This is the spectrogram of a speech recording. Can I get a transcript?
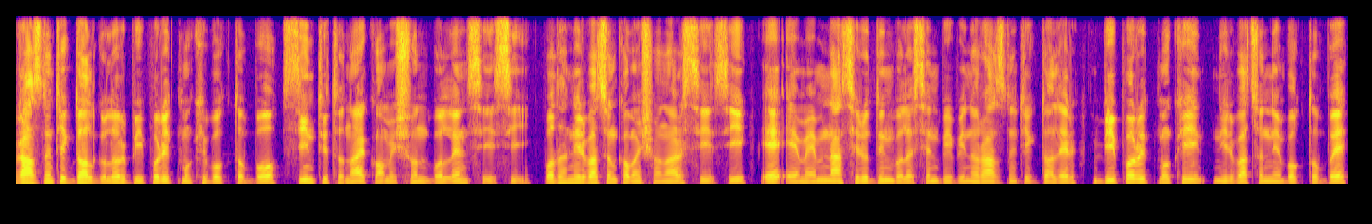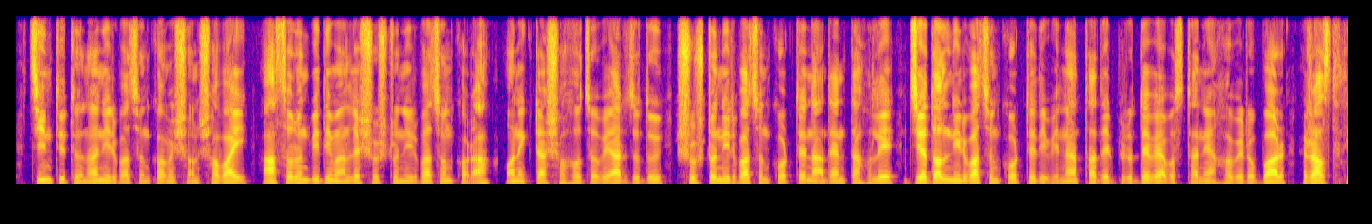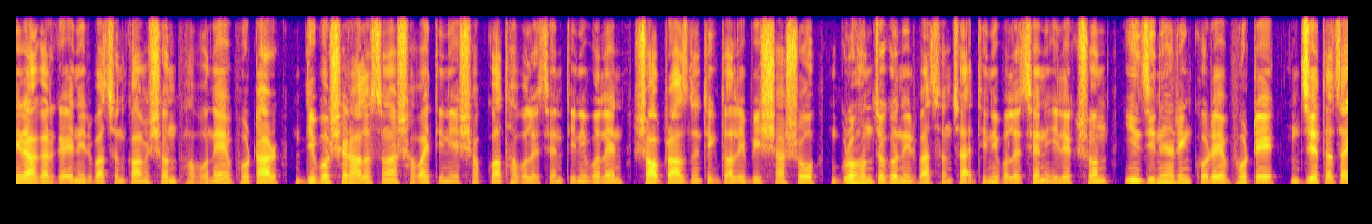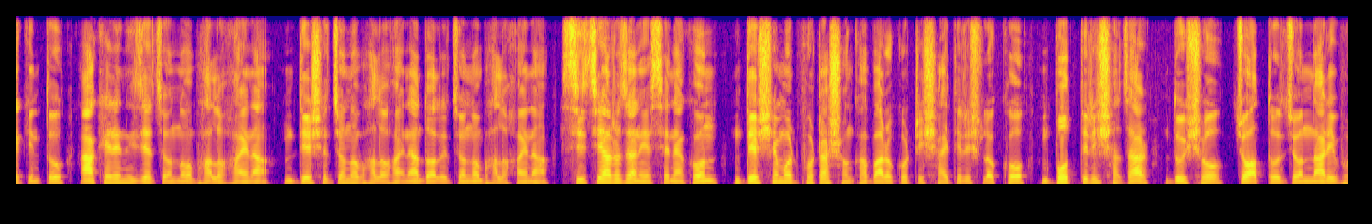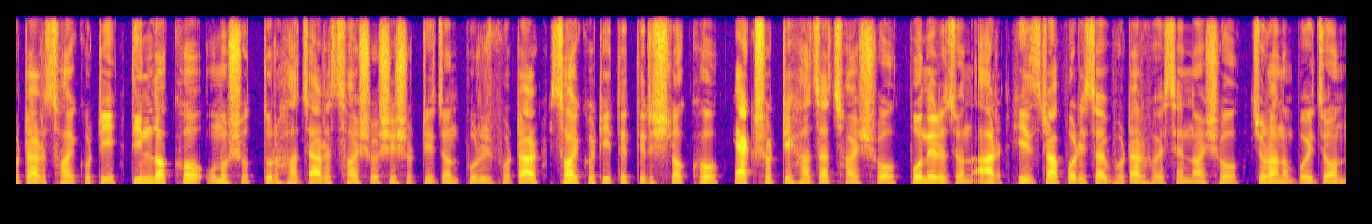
রাজনৈতিক দলগুলোর বিপরীতমুখী বক্তব্য চিন্তিত নয় কমিশন বললেন সিসি। প্রধান নির্বাচন commissioner CC A M M Nasiruddin বলেছেন, বিভিন্ন রাজনৈতিক দলের বিপরীতমুখী নির্বাচন নিয়ে বক্তব্যে চিন্তিত নয় নির্বাচন কমিশন। সবাই আচরণবিধি মানলে সুষ্ঠু নির্বাচন করা অনেকটা সহজ হবে। আর যদি সুষ্ঠু নির্বাচন করতে না দেন, তাহলে যে দল নির্বাচন করতে দিবে না, তাদের বিরুদ্ধে ব্যবস্থা নেওয়া হবে। রোববার রাজধানীর আগারগাঁয়ে নির্বাচন কমিশন ভবনে ভোটার দিবসের আলোচনা সভায় তিনি এসব কথা বলেছেন। তিনি বলেন, সব রাজনৈতিক দলই বিশ্বাস ও গ্রহণযোগ্য নির্বাচন চায়। তিনি বলেছেন, ইলেকশন ইঞ্জিনিয়ারিং করে ভোটে জেতা যায় কিন্তু আখেরে নিজের জন্য ভালো হয় না, দেশের জন্য ভালো হয় না, দলের জন্য ভালো হয় না। সিসি আরও জানিয়েছেন, এখন দেশে মোট ভোটার সংখ্যা বারো কোটি সাঁত্রিশ লক্ষ বত্রিশ হাজার দুইশো চুয়াত্তর জন নারী ভোটার, ছয় কোটি তিন লক্ষ উনসত্তর হাজার ছয়শো ছেষট্টি জন পুরুষ ভোটার, ছয় কোটি তেত্রিশ লক্ষ একষট্টি হাজার ছয়শো পনেরো জন। আর হিজড়া পরিচয় ভোটার হয়েছে নয়শো চুরানব্বই জন।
